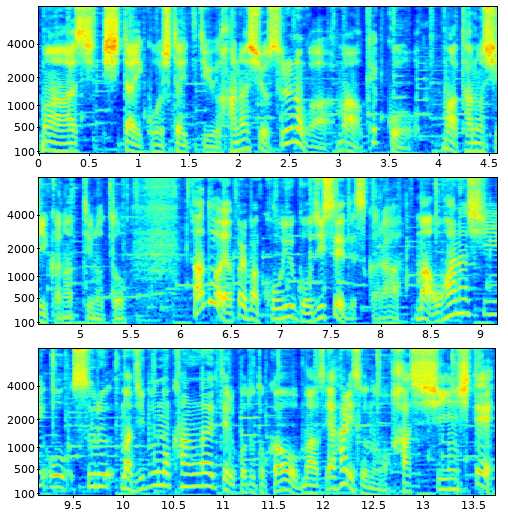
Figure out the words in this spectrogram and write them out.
まあししたいこうしたいっていう話をするのがまあ結構まあ楽しいかなっていうのとあとはやっぱりまあこういうご時世ですからまあお話をするまあ自分の考えてることとかをまあやはりその発信して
